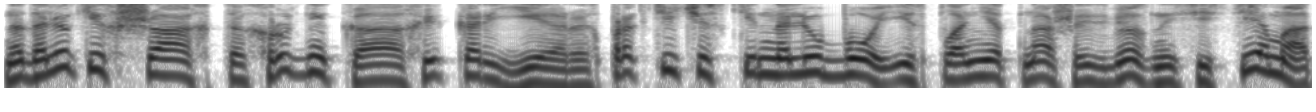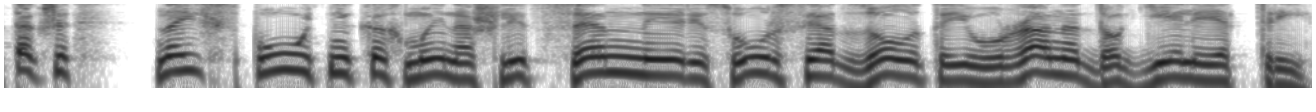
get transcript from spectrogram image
на далеких шахтах, рудниках и карьерах, практически на любой из планет нашей звездной системы, а также на их спутниках мы нашли ценные ресурсы от золота и урана до гелия-3.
